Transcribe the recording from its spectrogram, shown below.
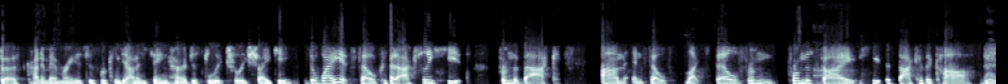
first kind of memory is just looking down and seeing her just literally shaking. The way it fell, because it actually hit from the back um, and fell like fell from from the sky, Ah. hit the back of the car. Well,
